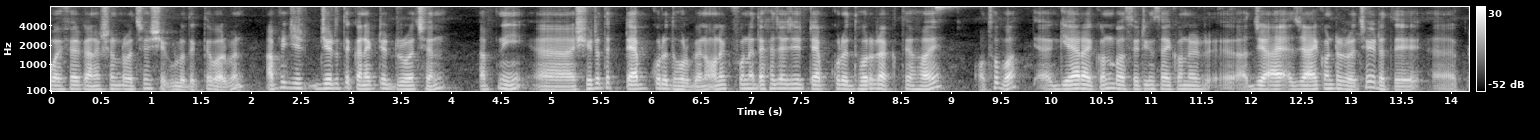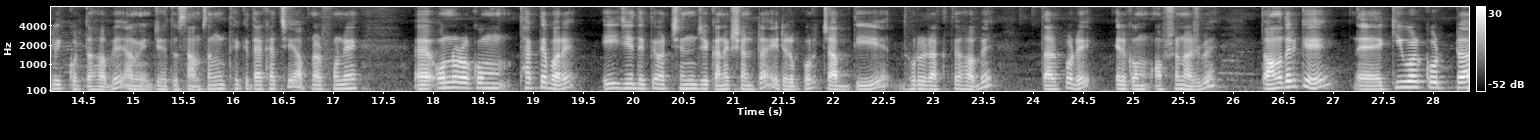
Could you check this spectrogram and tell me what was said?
ওয়াইফাইয়ের কানেকশন রয়েছে, সেগুলো দেখতে পারবেন। আপনি যে, যেটাতে কানেক্টেড রয়েছেন, আপনি সেটাতে ট্যাপ করে ধরবেন। অনেক ফোনে দেখা যায় যে ট্যাপ করে ধরে রাখতে হয়, অথবা গিয়ার আইকন বা সেটিংস আইকনের যে যে আইকনটা রয়েছে, এটাতে ক্লিক করতে হবে। আমি যেহেতু স্যামসাং থেকে দেখাচ্ছি, আপনার ফোনে অন্যরকম থাকতে পারে। এই যে দেখতে পাচ্ছেন যে কানেকশানটা এটার উপর চাপ দিয়ে ধরে রাখতে হবে। তারপরে এরকম অপশন আসবে। তো আমাদেরকে কিউআর কোডটা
